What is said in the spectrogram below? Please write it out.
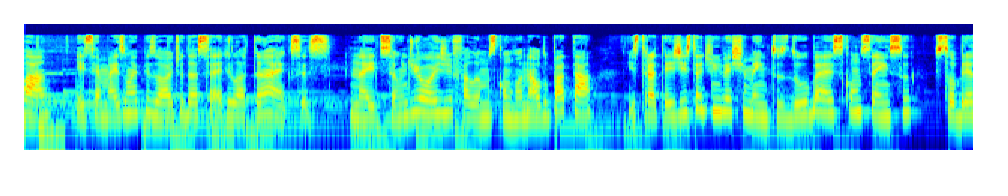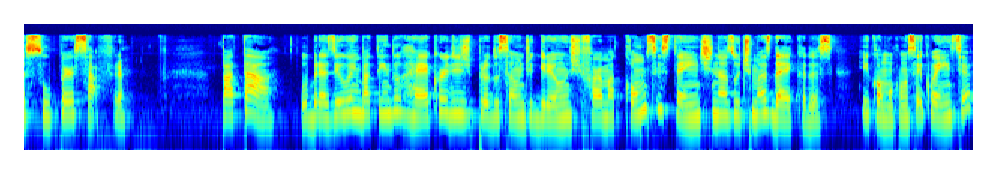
Olá, esse é mais um episódio da série Latam Access. Na edição de hoje, falamos com Ronaldo Patá, estrategista de investimentos do UBS Consenso, sobre a super safra. Patá, o Brasil vem batendo recordes de produção de grãos de forma consistente nas últimas décadas, e como consequência,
